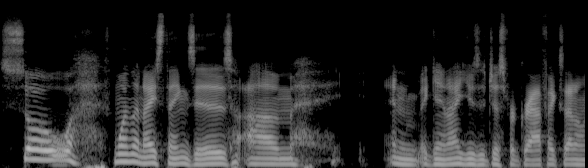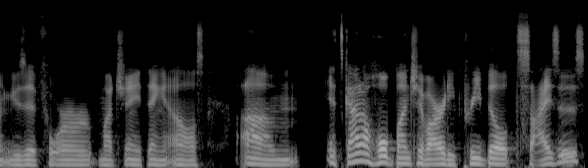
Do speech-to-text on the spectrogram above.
So one of the nice things is, um, and again, I use it just for graphics. I don't use it for much anything else. Um, it's got a whole bunch of already pre-built sizes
